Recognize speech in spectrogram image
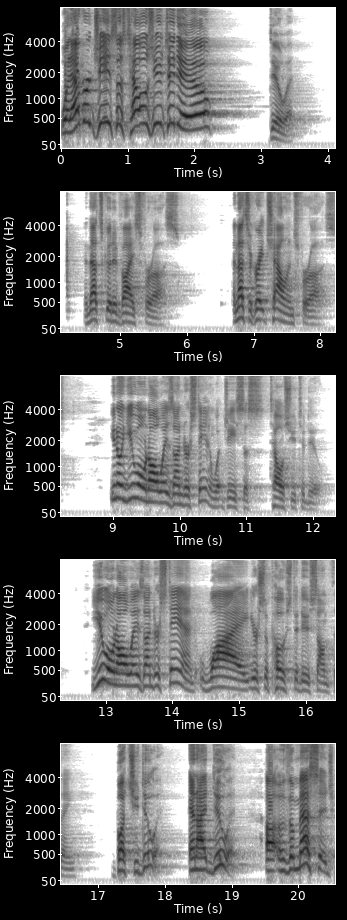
Whatever Jesus tells you to do, do it. And that's good advice for us. And that's a great challenge for us. You know, you won't always understand what Jesus tells you to do. You won't always understand why you're supposed to do something, but you do it. And I do it. Uh, the message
